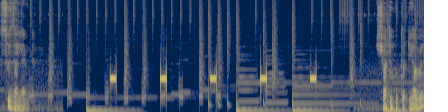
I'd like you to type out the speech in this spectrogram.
সুইজারল্যান্ড? সঠিক উত্তরটি হবে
